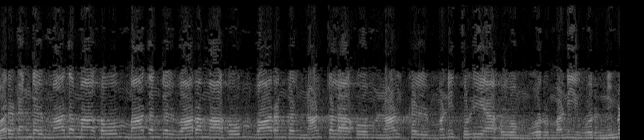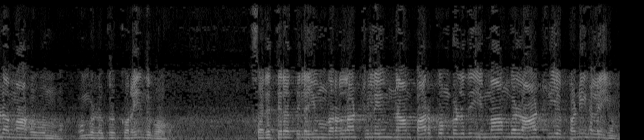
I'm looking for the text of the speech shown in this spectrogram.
வருடங்கள் மாதமாகவும் மாதங்கள் வாரமாகவும் வாரங்கள் நாட்களாகவும் நாட்கள் மணித்துளியாகவும் ஒரு மணி ஒரு நிமிடமாகவும் உங்களுக்கு குறைந்து போகும். சரித்திரத்திலையும் வரலாற்றிலையும் நாம் பார்க்கும் பொழுது இமாம்கள் ஆற்றிய பணிகளையும்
